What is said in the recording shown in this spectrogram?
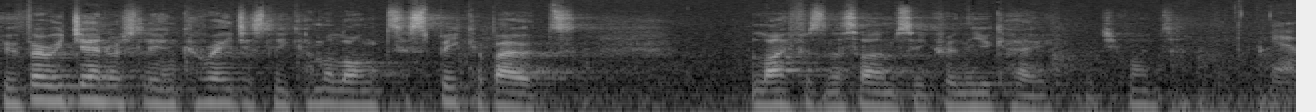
who very generously and courageously come along to speak about life as an asylum seeker in the UK. Would you mind? Yeah,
